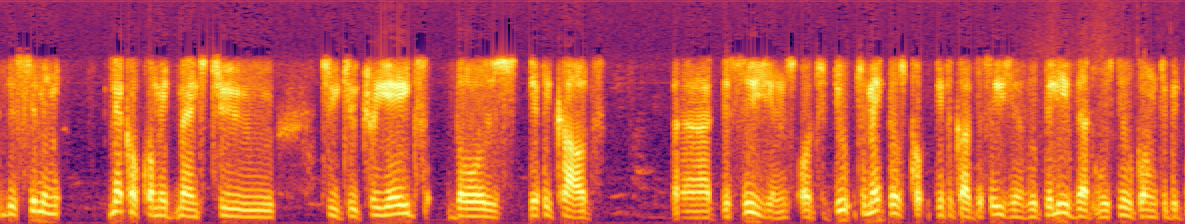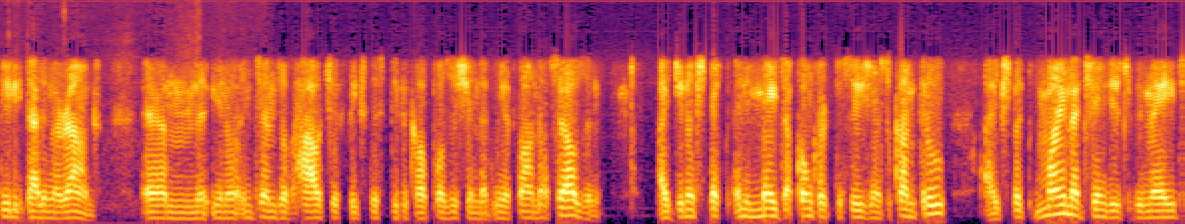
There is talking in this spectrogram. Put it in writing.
the seeming lack of commitment to to to create those difficult uh, decisions or to do to make those difficult decisions, we believe that we're still going to be dilly dallying around um, you know, in terms of how to fix this difficult position that we have found ourselves in. I do not expect any major concrete decisions to come through. I expect minor changes to be made,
